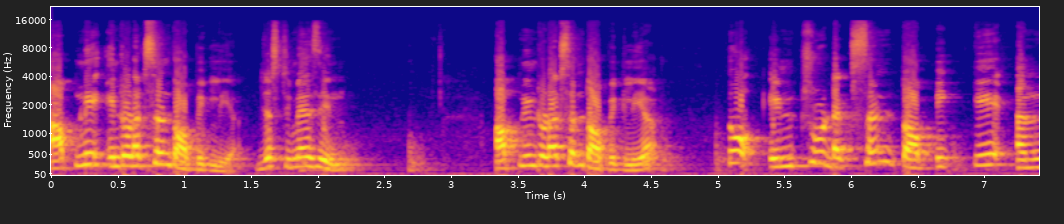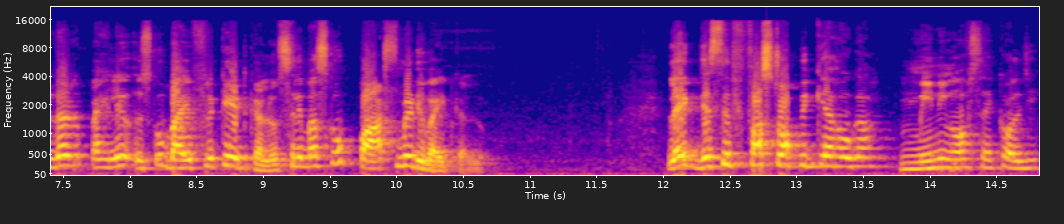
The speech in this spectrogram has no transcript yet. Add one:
आपने इंट्रोडक्शन टॉपिक लिया जस्ट इमेजिन आपने इंट्रोडक्शन टॉपिक लिया तो इंट्रोडक्शन टॉपिक के अंदर पहले उसको बाइफ्रिकेट कर लो सिलेबस को पार्ट्स में डिवाइड कर लो। लाइक like, जैसे फ़र्स्ट टॉपिक क्या होगा? मीनिंग ऑफ़ साइकोलॉजी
